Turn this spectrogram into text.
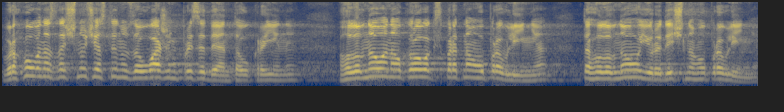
враховано значну частину зауважень Президента України, Головного науково-експертного управління та Головного юридичного управління.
